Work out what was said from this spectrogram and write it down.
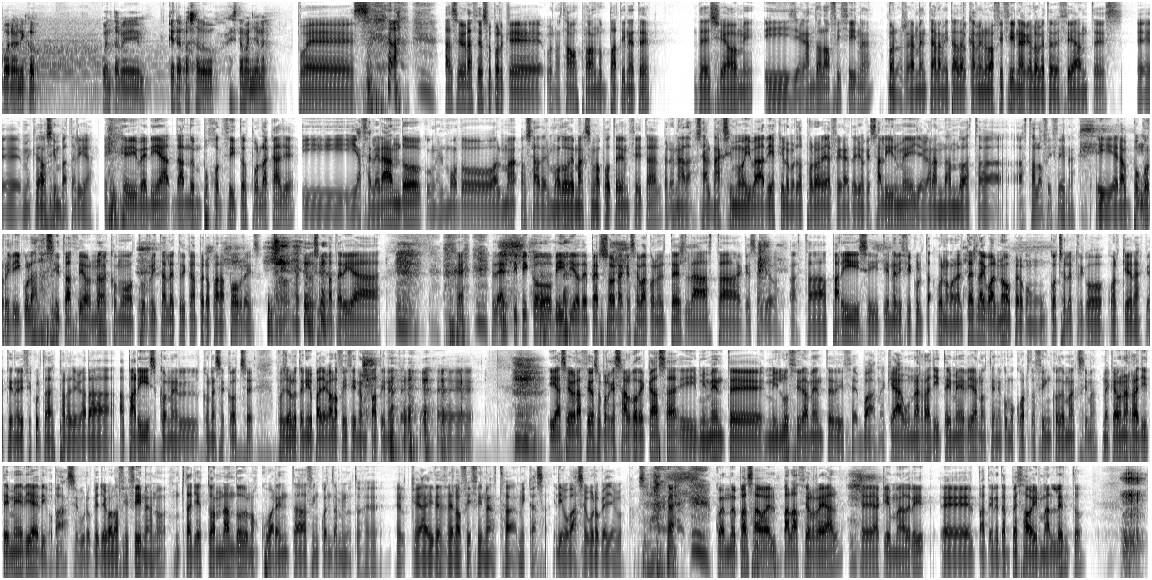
Bueno, Nico, cuéntame qué te ha pasado esta mañana. Pues ha sido gracioso porque, bueno, estábamos probando un patinete de Xiaomi y llegando a la oficina, bueno, realmente a la mitad del camino a la oficina, que es lo que te decía antes, eh, me he quedado sin batería. y venía dando empujoncitos por la calle y, acelerando con el modo, al o sea, del modo de máxima potencia y tal. Pero nada, o sea, al máximo iba a 10 kilómetros por hora y al final he tenido que salirme y llegar andando hasta, hasta la oficina. Y era un poco ridícula la situación, ¿no? Es como turrita eléctrica, pero para pobres, ¿no? Me quedo sin batería. el típico vídeo de persona que se va con el Tesla hasta, qué sé yo, hasta París y tiene dificultad. Bueno, con el Tesla igual no, pero con un coche eléctrico cualquiera que tiene dificultades para llegar a, París con, el, con ese coche, pues yo lo he tenido para llegar a la oficina en patinete. Eh, y ha sido gracioso porque salgo de casa y mi mente, mi lúcidamente dice, Buah, me queda una rayita y media, no tiene como cuarto o cinco de máxima, me queda una rayita y media y digo, va, seguro que llego a la oficina, ¿no? Un trayecto andando de unos 40 a 50 minutos eh, el que hay desde la oficina hasta mi casa. Y digo, va, seguro que llego. O sea, cuando he pasado el Palacio Real eh, aquí en Madrid, el patinete ha empezado a ir más lento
